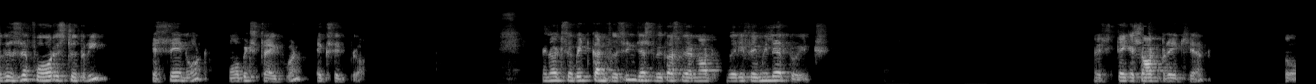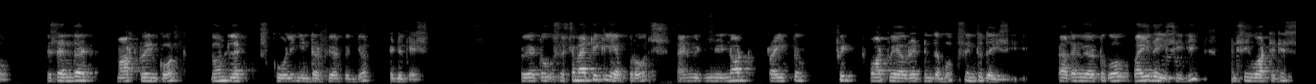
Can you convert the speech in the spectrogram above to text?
So this is a 4 is to 3 SA node, Mobitz type 1 exit block. I know it's a bit confusing just because we are not very familiar to it. Let's take a short break here. So this another Mark Twain quote, don't let schooling interfere with your education. We have to systematically approach and we need not try to fit what we have read in the books into the ECG. Rather, we have to go by the ECG and see what it is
